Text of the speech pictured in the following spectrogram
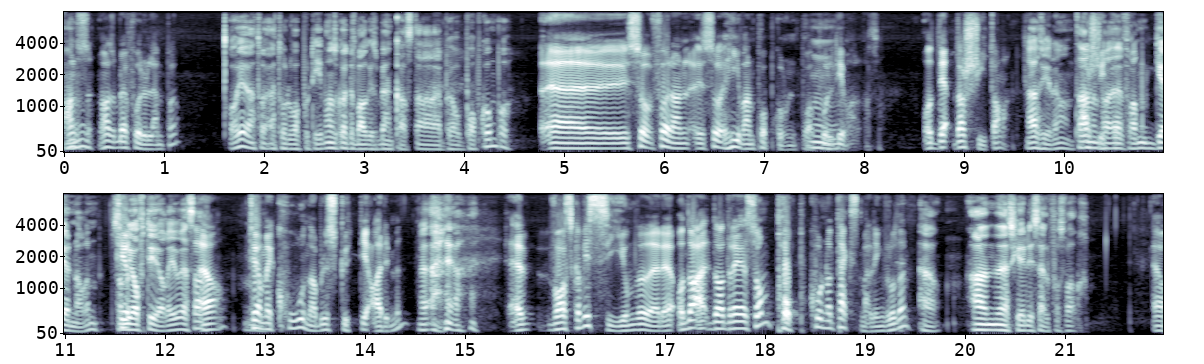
han, som- han som ble forulempa. Oi, jeg, tror, jeg tror det var politimannen som kom tilbake som ble han kasta popkorn på. Eh, så, han, så hiver han popkorn på politimannen. Altså. Og de, da skyter han Da Ja, det. han. Tar Han skyter. fram gunneren, som Til- de ofte gjør i USA. Ja. Til og med kona blir skutt i armen. Ja, ja. Eh, hva skal vi si om det der? Og da, da dreier det seg om popkorn og tekstmelding, Frode. ja. Han skjøt i selvforsvar. Ja,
